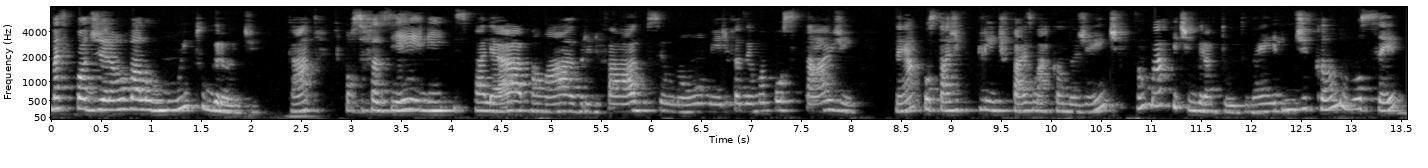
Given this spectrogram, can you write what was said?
mas que pode gerar um valor muito grande, tá? Que possa fazer ele espalhar a palavra, ele falar do seu nome, ele fazer uma postagem, né? A postagem que o cliente faz marcando a gente é um marketing gratuito, né? Ele indicando você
